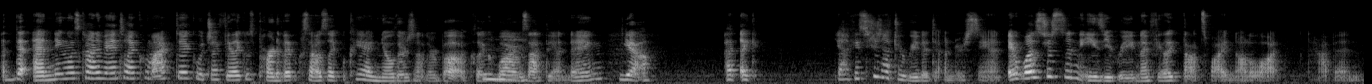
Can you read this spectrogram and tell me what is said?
the ending was kind of anticlimactic, which I feel like was part of it because I was like, okay, I know there's another book. Like, why Mhm. was that the ending? Yeah. I, like, yeah, I guess you just have to read it to understand. It was just an easy read, and I feel like that's why not a lot happened.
